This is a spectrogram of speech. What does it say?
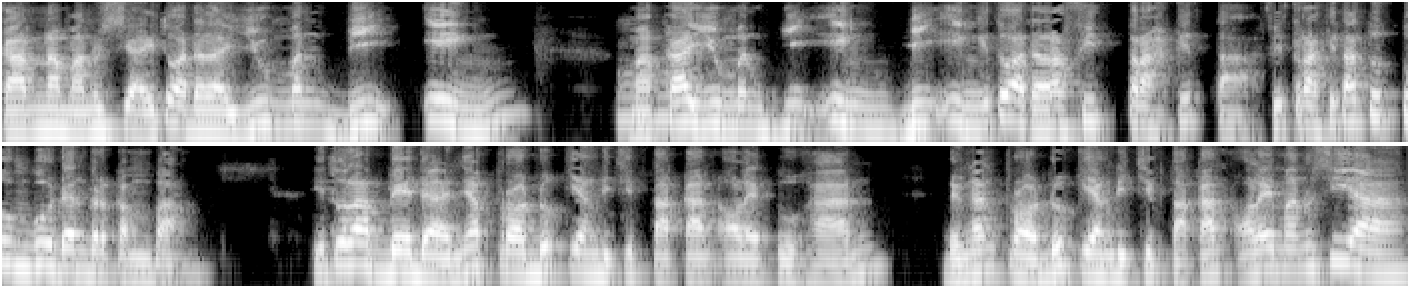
Karena manusia itu adalah human being maka mm-hmm. human being being itu adalah fitrah kita. Fitrah kita tuh tumbuh dan berkembang. Itulah bedanya produk yang diciptakan oleh Tuhan dengan produk yang diciptakan oleh manusia.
